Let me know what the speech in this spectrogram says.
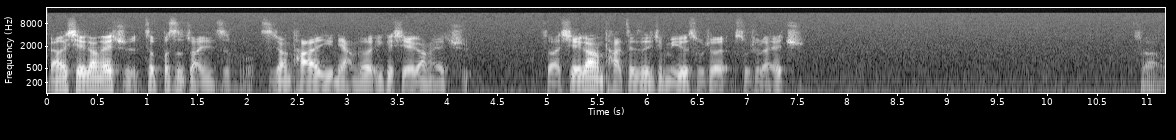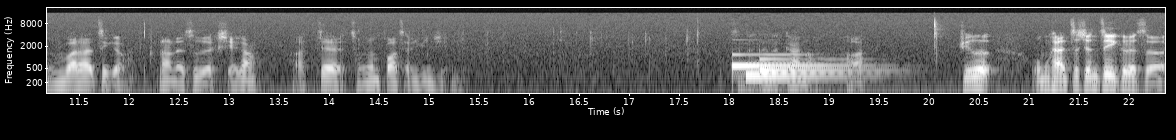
然后斜杠 H 这不是转移字符，实际上它有两个，一个斜杠 H，是吧？斜杠它在这里就没有输出输出了 H，是吧？我们把它这个让它输出斜杠，啊，再重新保存运行。只能在这干了，好。最后我们看执行这个的时候，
